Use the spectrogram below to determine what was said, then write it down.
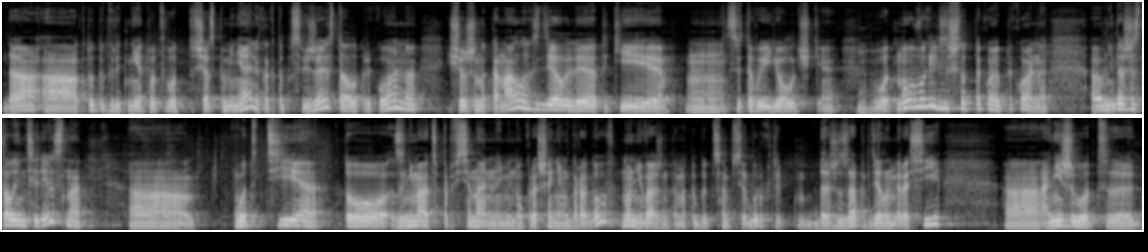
да, а кто-то говорит, нет, вот, вот сейчас поменяли, как-то посвежее стало, прикольно. Еще же на каналах сделали такие м, световые елочки. Вот, ну, выглядит что-то такое прикольное. А, Мне даже стало интересно, а, вот те, кто занимаются профессионально именно украшением городов, ну, неважно, там это будет Санкт-Петербург или даже за пределами России, а, они же вот э,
